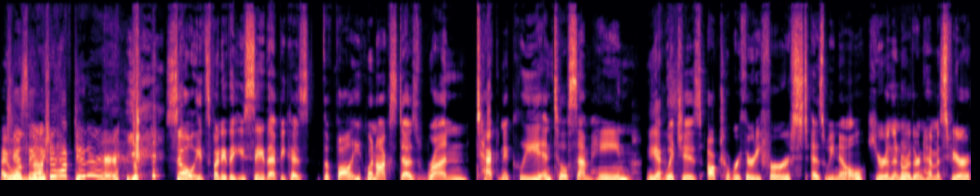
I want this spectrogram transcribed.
I was will gonna say not. we should have dinner. So it's funny that you say that because the fall equinox does run technically until Samhain, Yes. which is October 31st, as we know, here in the Mhm. Northern Hemisphere.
